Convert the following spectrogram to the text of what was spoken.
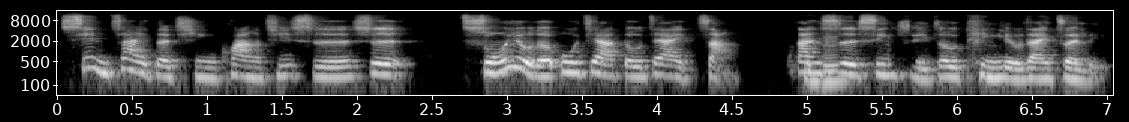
现在的情况其实是所有的物价都在涨，但是薪水就停留在这里。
